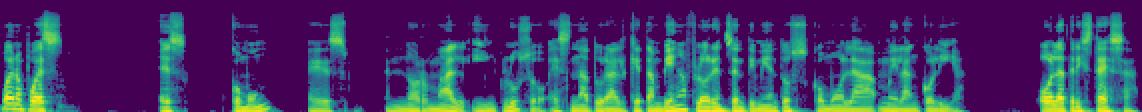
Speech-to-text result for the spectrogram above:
Bueno, pues es común, es normal incluso es natural que también afloren sentimientos como la melancolía o la tristeza.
